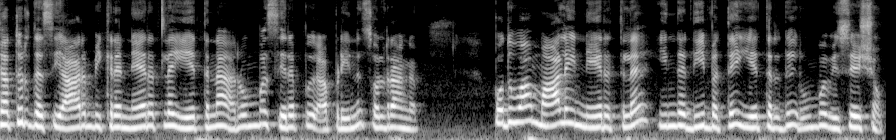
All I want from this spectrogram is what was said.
சதுர்தசி ஆரம்பிக்கிற நேரத்தில் ஏற்றினா ரொம்ப சிறப்பு அப்படின்னு சொல்கிறாங்க பொதுவாக மாலை நேரத்தில் இந்த தீபத்தை ஏற்றுறது ரொம்ப விசேஷம்.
